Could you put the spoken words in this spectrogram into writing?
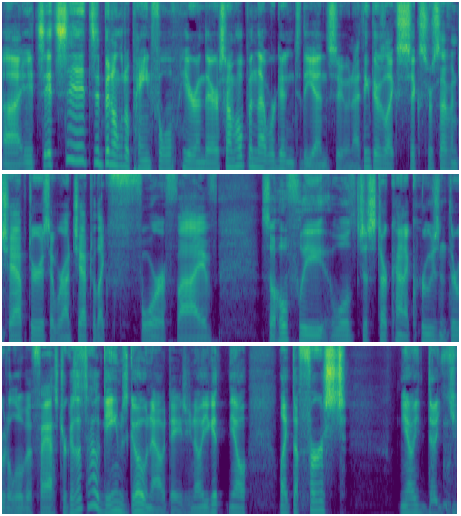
uh, it's it's it's been a little painful here and there, so I'm hoping that we're getting to the end soon. I think there's like six or seven chapters, and we're on chapter like four or five. So hopefully we'll just start kind of cruising through it a little bit faster because that's how games go nowadays. You know, you get you know like the first, you know the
